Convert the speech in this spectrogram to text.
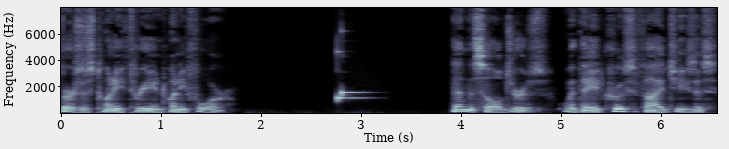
Verses 23 and 24. Then the soldiers, when they had crucified Jesus,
